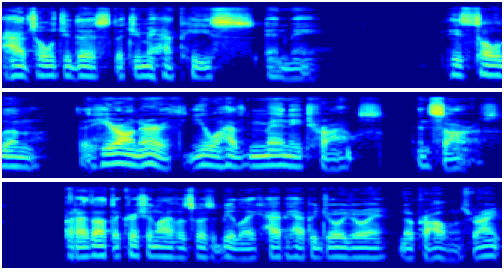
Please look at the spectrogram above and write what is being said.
I have told you this that you may have peace in me. He's told them that here on earth you will have many trials and sorrows. But I thought the Christian life was supposed to be like happy, happy, joy, joy, no problems, right?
